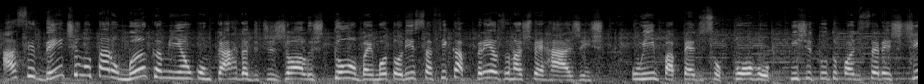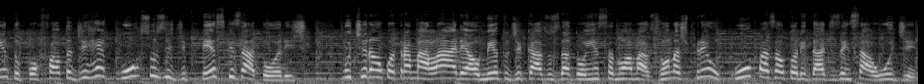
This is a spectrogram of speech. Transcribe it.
Acidente no Tarumã, caminhão com carga de tijolos tomba e motorista fica preso nas ferragens. O INPA pede socorro. Instituto pode ser extinto por falta de recursos e de pesquisadores. Mutirão contra a malária, aumento de casos da doença no Amazonas preocupa as autoridades em saúde.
